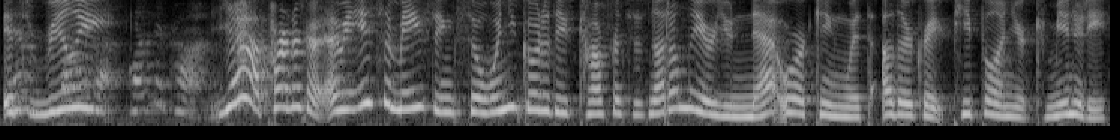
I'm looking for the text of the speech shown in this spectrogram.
it's really PartnerCon. yeah, partner. con- I mean, it's amazing. So when you go to these conferences, not only are you networking with other great people in your community,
